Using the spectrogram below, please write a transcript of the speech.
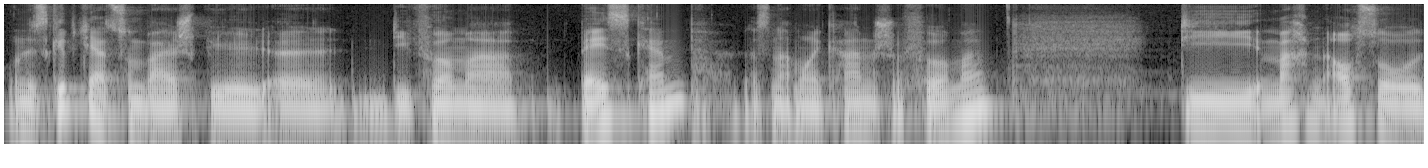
Und es gibt ja zum Beispiel äh, die Firma Basecamp, das ist eine amerikanische Firma, die machen auch so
